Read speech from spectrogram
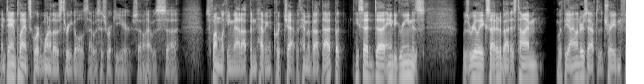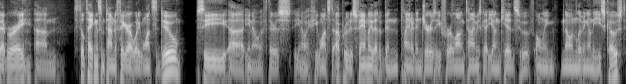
And Dan Plante scored one of those three goals. That was his rookie year. So that was, uh, was fun looking that up and having a quick chat with him about that. But he said uh, Andy Greene is was really excited about his time with the Islanders after the trade in February. Um, still taking some time to figure out what he wants to do. See, uh, you know, if there's, you know, if he wants to uproot his family that have been planted in Jersey for a long time. He's got young kids who have only known living on the East Coast.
